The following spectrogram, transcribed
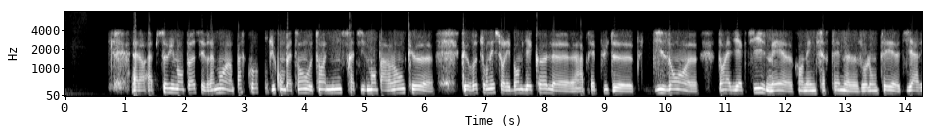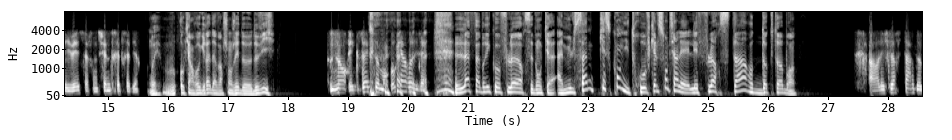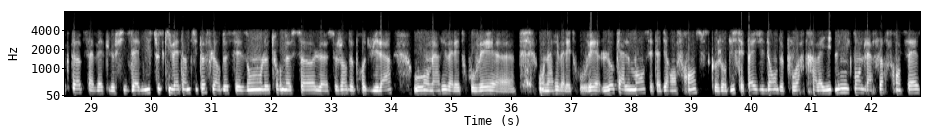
Alors absolument pas, c'est vraiment un parcours du combattant, autant administrativement parlant que que retourner sur les bancs de l'école euh, après plus de plus de dix ans euh, dans la vie active, mais euh, quand on a une certaine volonté d'y arriver, ça fonctionne très très bien. Oui, aucun regret d'avoir changé de, de vie? Non, exactement, aucun regret. La fabrique aux fleurs, c'est donc à Mulsanne. Qu'est-ce qu'on y trouve? Quelles sont tiens les, les fleurs stars d'octobre? Alors les fleurs stars d'octobre, ça va être le physalis, tout ce qui va être un petit peu fleurs de saison, le tournesol, euh, ce genre de produits-là, où on arrive à les trouver, euh, on arrive à les trouver localement, c'est-à-dire en France, parce qu'aujourd'hui c'est pas évident de pouvoir travailler uniquement de la fleur française.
